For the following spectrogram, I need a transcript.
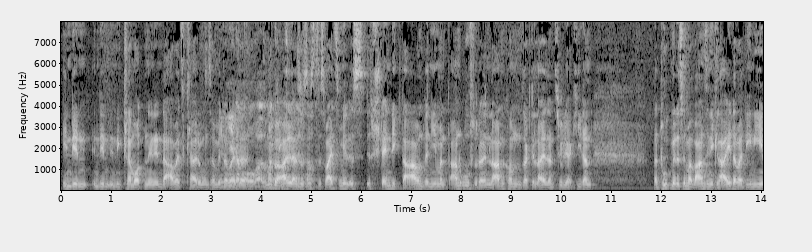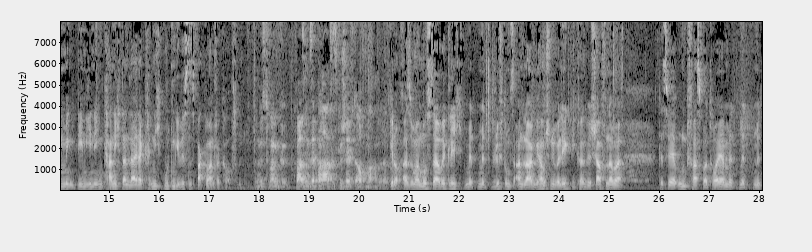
in den, in den, in den Klamotten, in der Arbeitskleidung unserer Mitarbeiter. Also überall. Also es ist, das Weizenmehl ist, ist ständig da und wenn jemand anruft oder in den Laden kommt und sagt, er leidet an Zöliakie, dann, dann tut mir das immer wahnsinnig leid, aber demjenigen, demjenigen kann ich dann leider nicht guten Gewissens Backwaren verkaufen. Dann müsste man quasi ein separates Geschäft aufmachen oder so. Genau, also man muss da wirklich mit, mit Lüftungsanlagen, wir haben schon überlegt, wie können wir es schaffen, aber das wäre unfassbar teuer mit, mit, mit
